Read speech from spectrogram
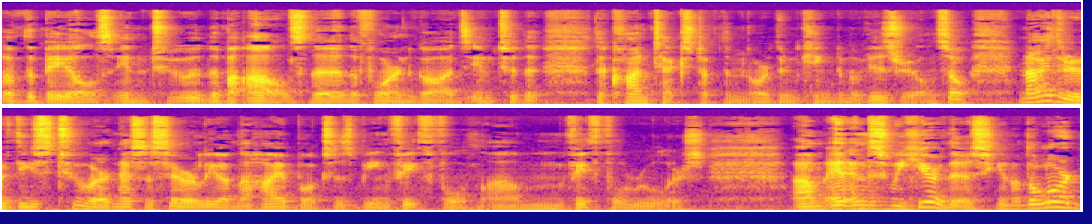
of, the Baals into the Baals, the, the foreign gods, into the, the context of the northern kingdom of Israel. And so neither of these two are necessarily on the high books as being faithful, um, faithful rulers. Um, and, and, as we hear this, you know, the Lord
